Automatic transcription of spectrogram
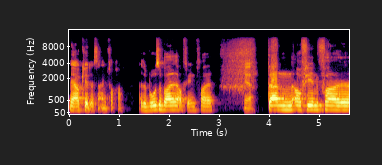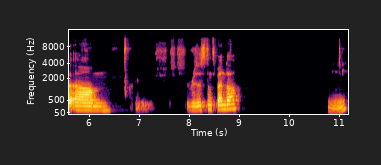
Ja, okay, das ist einfacher. Also, Bose-Ball auf jeden Fall. Ja. Dann auf jeden Fall, ähm, Resistance-Bänder. Mhm.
